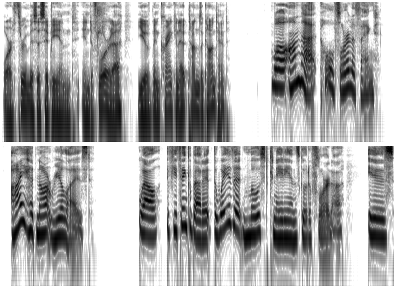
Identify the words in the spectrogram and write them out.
or through Mississippi and into Florida. You've been cranking out tons of content. Well, on that whole Florida thing, I had not realized. Well, if you think about it, the way that most Canadians go to Florida is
